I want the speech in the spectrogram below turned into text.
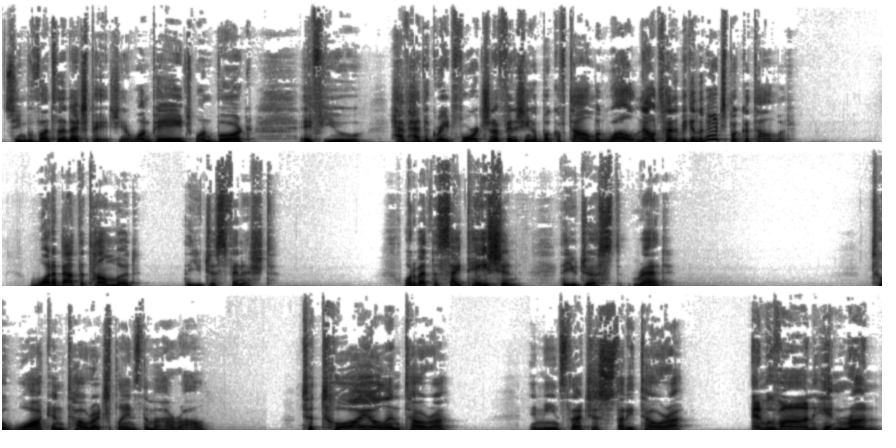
So you move on to the next page, you know, one page, one book. If you have had the great fortune of finishing a book of Talmud, well, now it's time to begin the next book of Talmud. What about the Talmud that you just finished? What about the citation that you just read? To walk in Torah, explains the Maharal, to toil in Torah, it means not just study Torah and move on, hit and run.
